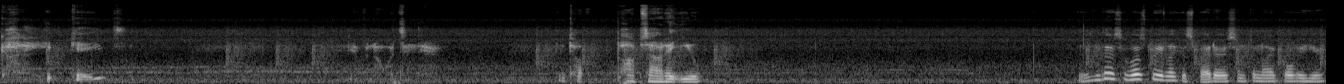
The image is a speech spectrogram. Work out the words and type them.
God, I hate caves. You never know what's in there. It pops out at you. Isn't there supposed to be like a spider or something like over here?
